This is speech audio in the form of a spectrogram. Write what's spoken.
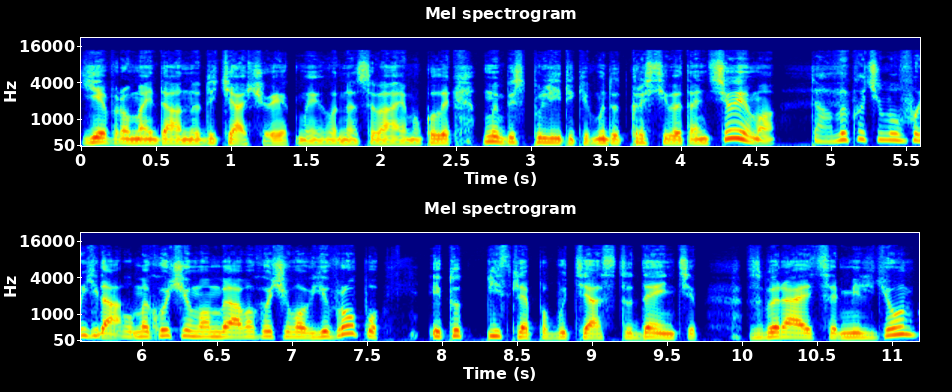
Євромайдану дитячого, як ми його називаємо, коли ми без політиків, ми тут красиво танцюємо. Так, ми хочемо в Європу. Да, ми хочемо ми хочемо в Європу, і тут після побуття студентів збирається мільйон.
